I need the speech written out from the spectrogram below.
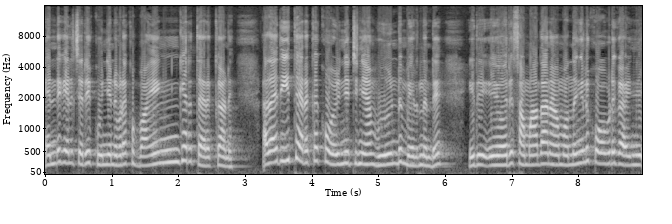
എന്റെ കയ്യിൽ ചെറിയ കുഞ്ഞുണ്ട്. ഇവിടെയൊക്കെ ഭയങ്കര തിരക്കാണ്. അതായത് ഈ തിരക്കൊക്കെ ഒഴിഞ്ഞിട്ട് ഞാൻ വീണ്ടും വരുന്നുണ്ട്. ഇത് ഒരു സമാധാനമാകുമ്പോൾ ഒന്നെങ്കിൽ കോവിഡ് കഴിഞ്ഞ്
